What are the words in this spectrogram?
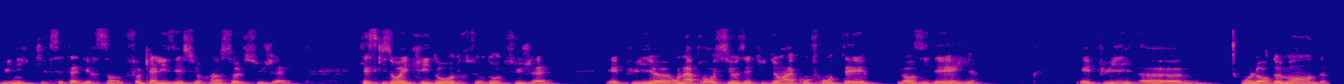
unique, c'est-à-dire focalisé sur un seul sujet? Qu'est-ce qu'ils ont écrit d'autre sur d'autres sujets Et puis, on apprend aussi aux étudiants à confronter leurs idées et puis, euh, on leur demande,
